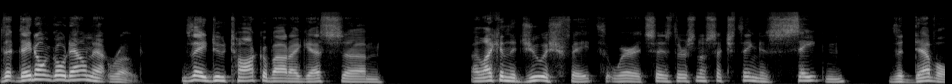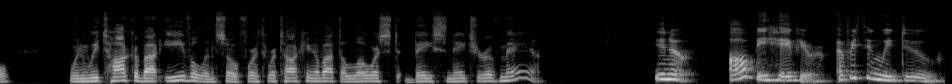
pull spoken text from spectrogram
that they don't go down that road. They do talk about, I guess, um, I like in the Jewish faith where it says there's no such thing as Satan, the devil, when we talk about evil and so forth, we're talking about the lowest base nature of man. You know, all behavior, everything we do,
